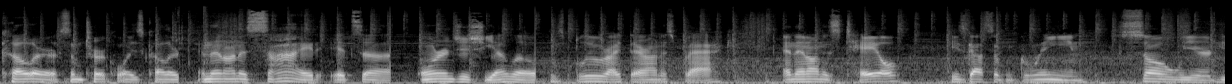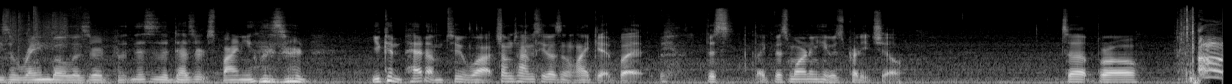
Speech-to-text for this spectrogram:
color, some turquoise color. And then on his side, it's uh, orangish yellow. He's blue right there on his back. And then on his tail, he's got some green. So weird. He's a rainbow lizard. This is a desert spiny lizard. You can pet him too, watch. Sometimes he doesn't like it, but this, like this morning, he was pretty chill. What's up, bro? Oh!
